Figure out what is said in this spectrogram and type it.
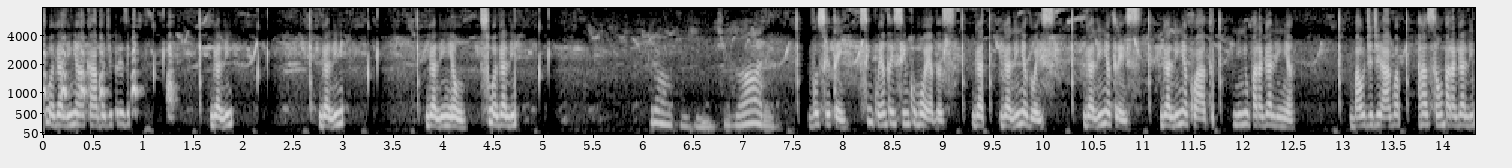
Sua galinha acaba de presença. Galinha. Galinha. Galinha 1. Sua galinha. Pronto, gente. Agora. Você tem 55 moedas. Ga galinha 2. Galinha 3. Galinha 4. Ninho para galinha. Balde de água. Ração para galinha.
